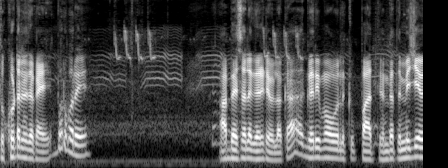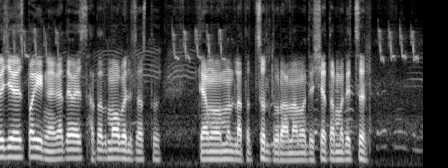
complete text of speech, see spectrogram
तो खोटं नाही तर काय? बरोबर आहे. अभ्यासाला घरी ठेवलं का? घरी मोबाईल पाहते. आता मी जेव्हा जेवेळेस बघेन का त्यावेळेस हातात मोबाईलच असतो. त्यामुळं म्हणलं आता चल तू रानामध्ये शेतामध्ये चल. खरंच म्हणते ना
